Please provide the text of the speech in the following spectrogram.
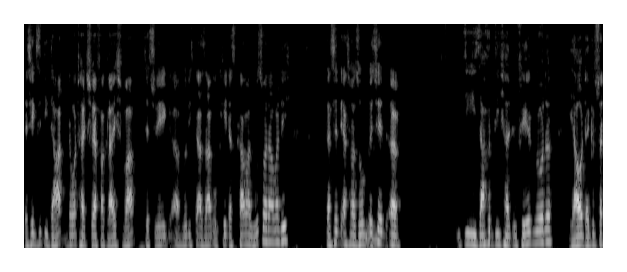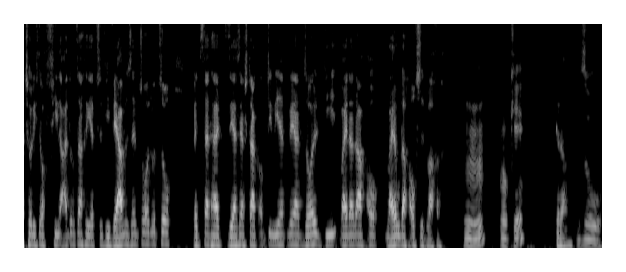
deswegen sind die Daten dort halt schwer vergleichbar. Deswegen äh, würde ich da sagen, okay, das kann man, muss man aber nicht. Das sind erstmal so ein mhm. bisschen äh, die Sachen, die ich halt empfehlen würde. Ja, und da gibt's natürlich noch viele andere Sachen, jetzt wie Wärmesensoren und so. Wenn es dann halt sehr, sehr stark optimiert werden soll, die meiner nach auch, Meinung nach auch Sinn machen. Mhm. Okay. Genau. So.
